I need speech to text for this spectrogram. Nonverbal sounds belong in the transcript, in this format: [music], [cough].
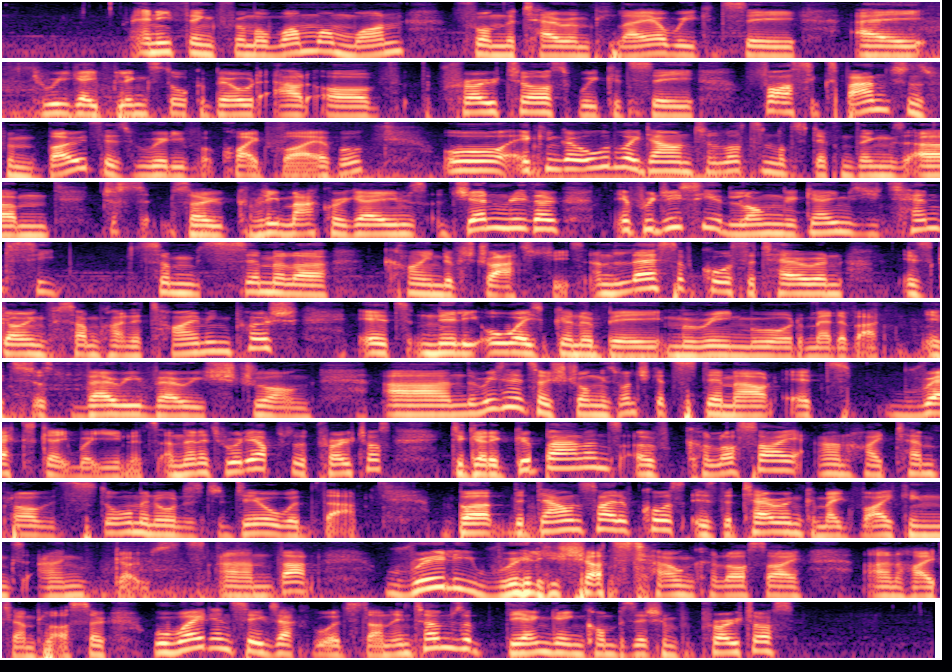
anything from a 1-1-1 from the Terran player. We could see a 3-gate Blinkstalker build out of the Protoss. We could see fast expansions from both is really quite viable. Or it can go all the way down to lots and lots of different things. Um, just so complete macro games. Generally though, if we do see longer games, you tend to see some similar kind of strategies. Unless, of course, the Terran is going for some kind of timing push, it's nearly always going to be Marine Marauder Medevac. It's just very, very strong. And the reason it's so strong is once you get Stim out, it's wrecks Gateway units. And then it's really up to the Protoss to get a good balance of Colossi and High Templar with Storm in order to deal with that. But the downside, of course, is the Terran can make Vikings and Ghosts. And that really, really [laughs] shuts down Colossi and High Templar. So we'll wait and see exactly what's done. In terms of the endgame composition for Protoss,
